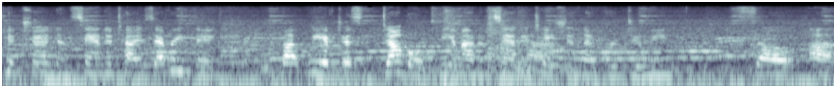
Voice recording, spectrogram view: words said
kitchen and sanitize everything, but we have just doubled the amount of sanitation that we're doing. So, um,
